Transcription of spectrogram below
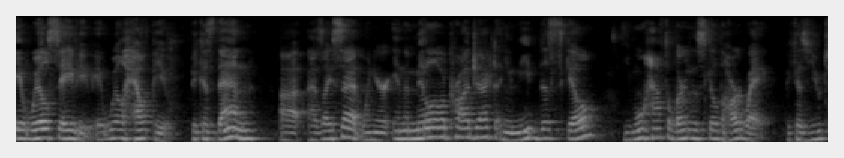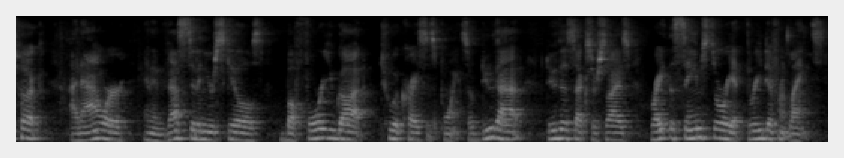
it will save you. It will help you because then, uh, as I said, when you're in the middle of a project and you need this skill, you won't have to learn the skill the hard way because you took an hour and invested in your skills before you got to a crisis point. So do that, do this exercise, write the same story at three different lengths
